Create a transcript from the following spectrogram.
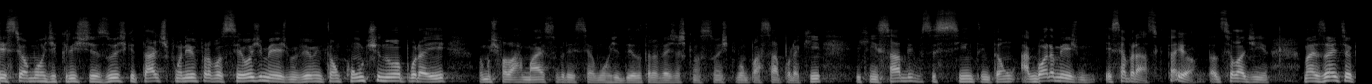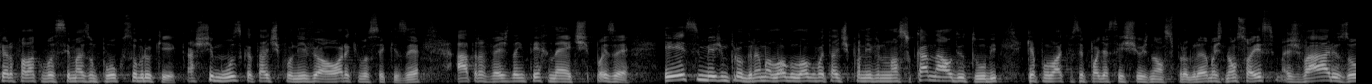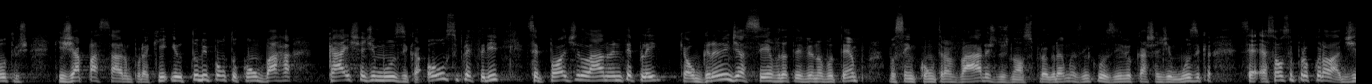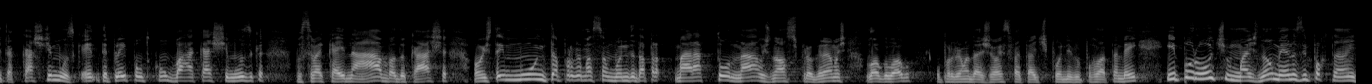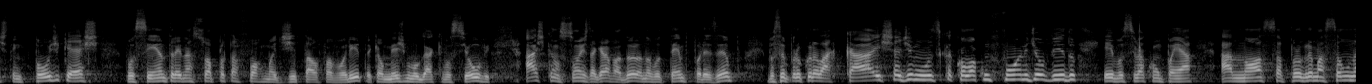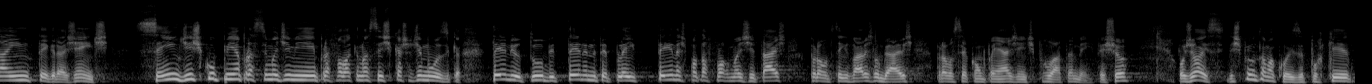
Esse é o amor de Cristo Jesus que está disponível para você hoje mesmo, viu? Então continua por aí. Vamos falar mais sobre esse amor de Deus através das canções que vão passar por aqui. E quem sabe você sinta, então, agora mesmo, esse abraço que está aí, ó, tá do seu ladinho. Mas antes eu quero falar com você mais um pouco sobre o quê? Caixa de Música está disponível a hora que você quiser, através da internet. Pois é, esse mesmo programa logo, logo vai estar disponível no nosso canal do YouTube, que é por lá que você pode assistir os nossos programas, não só esse, mas vários outros que já passaram por aqui, youtube.com barra Caixa de Música. Ou, se preferir, você pode ir lá no NT Play, que é o grande acervo da TV Novo Tempo. Você encontra vários dos nossos programas, inclusive o Caixa de Música. É só você procurar lá, digita Caixa de Música, ntplay.com barra Caixa de Música. Você vai cair na aba do Caixa, onde tem muita programação bonita, dá para maratonar os nossos programas. Logo, logo, o programa da Joyce vai estar disponível por lá também. E por último, mas não menos importante, tem podcast. Você entra aí na sua plataforma digital favorita, que é o mesmo lugar que você ouve as canções da gravadora Novo Tempo, por exemplo. Você procura lá Caixa de Música, coloca um fone de ouvido e aí você vai acompanhar a nossa programação na íntegra, gente. Sem desculpinha pra cima de mim, hein, pra falar que não assiste caixa de música. Tem no YouTube, tem no NT Play, tem nas plataformas digitais. Pronto, tem vários lugares pra você acompanhar a gente por lá também, fechou? Ô Joyce, deixa eu perguntar uma coisa, porque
